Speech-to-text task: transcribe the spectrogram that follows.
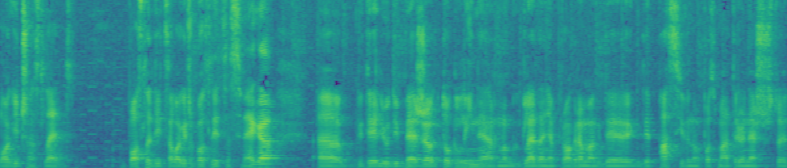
logičan sled posledica, logična posledica svega, uh, gde ljudi beže od tog linearnog gledanja programa gde, gde pasivno posmatraju nešto što je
